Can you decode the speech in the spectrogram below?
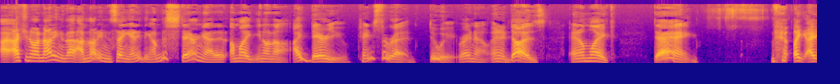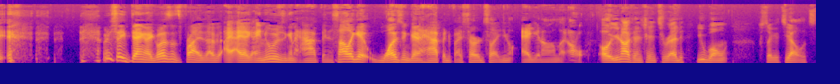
I actually no, I'm not even that. I'm not even saying anything. I'm just staring at it. I'm like, you know, nah, I dare you. Change to red. Do it right now. And it does. And I'm like, dang. like I I'm gonna say dang, like, I wasn't surprised. I, I I knew it was gonna happen. It's not like it wasn't gonna happen if I started to like, you know, egg it on. like, oh, oh, you're not gonna change to red. You won't. It's like it's yellow. It's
